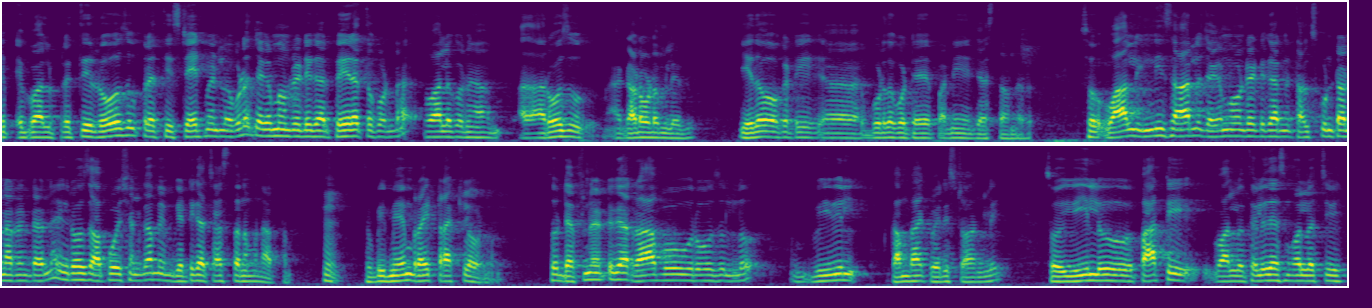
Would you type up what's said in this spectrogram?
ఎ- వాళ్ళు ప్రతిరోజు ప్రతి స్టేట్మెంట్లో కూడా జగన్మోహన్ రెడ్డి గారి పేరెత్తకుండా వాళ్ళకు ఆ రోజు గడవడం లేదు. ఏదో ఒకటి ఆ, బురద కొట్టే పని చేస్తూ ఉన్నారు. సో వాళ్ళు ఇన్నిసార్లు జగన్మోహన్ రెడ్డి గారిని తలుచుకుంటున్నారంటేనే ఈరోజు అపోజిషన్గా మేము గట్టిగా చేస్తున్నామని అర్థం. సో వి- మేము రైట్ ట్రాక్లో ఉన్నాం. సో డెఫినెట్గా రాబో రోజుల్లో we will come back very strongly so వీళ్ళు పార్టీ వాళ్ళు తెలుగుదేశం వాళ్ళు వచ్చి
